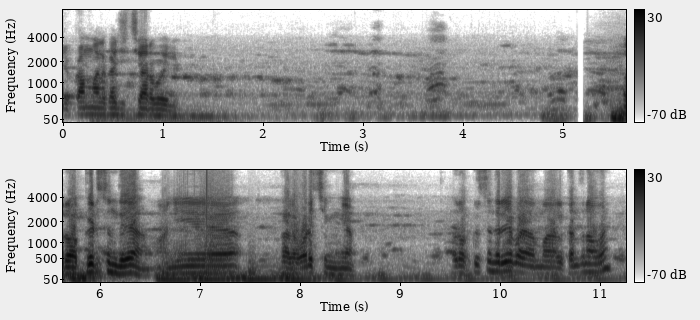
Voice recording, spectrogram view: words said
एका मालकाची चार बैल. रॉकेट सुंदर्या आणि घालवाड चिमण्या. रॉकेट सुंदर्या मालकांचं नाव आहे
